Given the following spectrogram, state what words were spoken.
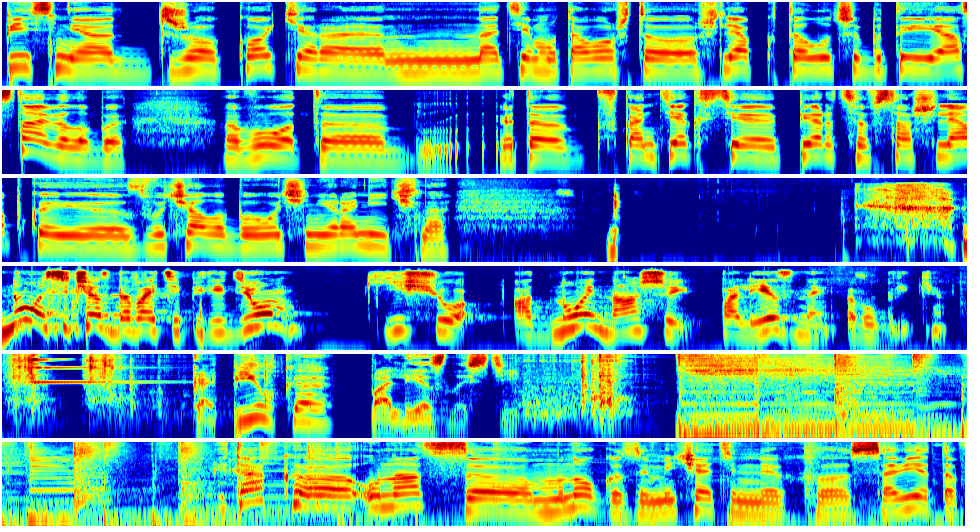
песня Джо Кокера на тему того, что шляпку-то лучше бы ты оставила бы. Вот. Э, это в контексте перцев со шляпкой звучало бы очень иронично. Ну а сейчас давайте перейдем к еще одной нашей полезной рубрике. Копилка полезностей. Итак, э, у нас э, много замечательных э, советов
